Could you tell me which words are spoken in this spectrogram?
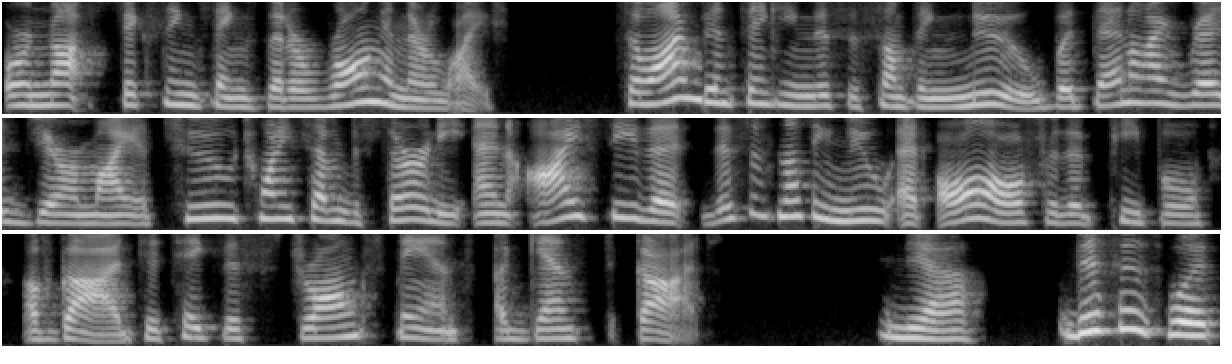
or not fixing things that are wrong in their life. So I've been thinking this is something new, but then I read Jeremiah 2 27 to 30, and I see that this is nothing new at all for the people of God to take this strong stance against God. Yeah. This is what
